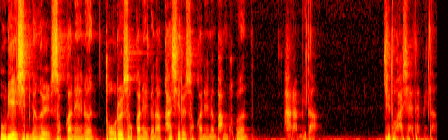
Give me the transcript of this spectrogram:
우리의 심령을 솎아내는 돌을 솎아내거나 가시를 솎아내는 방법은 하나입니다. 기도하셔야 됩니다.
